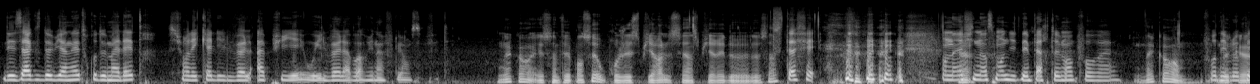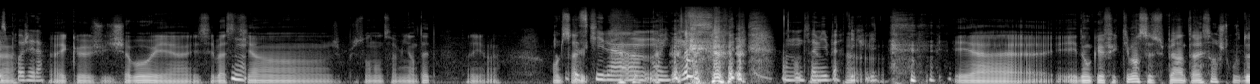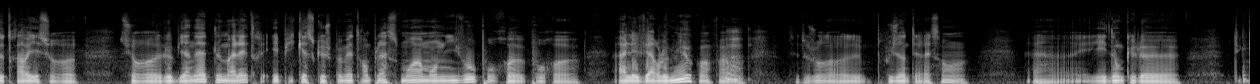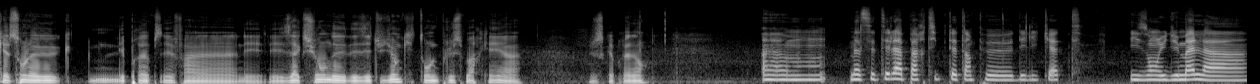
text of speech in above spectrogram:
des axes de bien-être ou de mal-être sur lesquels ils veulent appuyer ou ils veulent avoir une influence en fait. D'accord. Et ça me fait penser au projet Spiral, c'est inspiré de, de ça? Tout à fait. On a un Ah. financement du département pour, euh, D'accord. pour Donc, développer ce euh, projet-là. Avec euh, Julie Chabot et, et Sébastien, j'ai plus son nom de famille en tête. On le salue. Parce qu'il a un, oui. un nom de famille particulier. Et, euh, et donc effectivement, c'est super intéressant, je trouve, de travailler sur, euh, sur euh, le bien-être, le mal-être, et puis qu'est-ce que je peux mettre en place moi à mon niveau pour, pour aller vers le mieux, quoi. Enfin, Mm. c'est toujours plus intéressant. hein. Et donc le, quelles sont le- les, enfin, les, les actions des, des étudiants qui t'ont le plus marqué jusqu'à présent? Euh, bah, C'était la partie peut-être un peu délicate. Ils ont eu du mal à,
